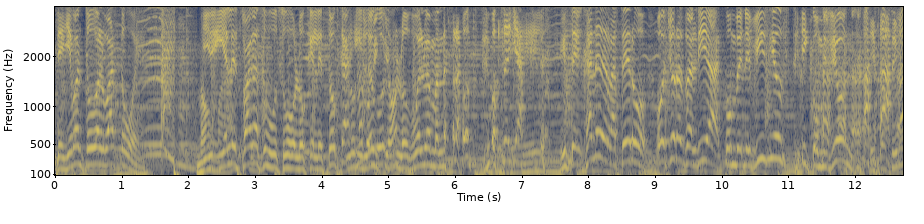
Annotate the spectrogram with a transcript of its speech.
te llevan todo al vato, güey. No y, y él les paga su, su- lo que les toca ¿Una y luego comisión? los vuelve a mandar a otro. O sea, ya. Y te jale de ratero, ocho horas al día, con beneficios y comisión. Y, posibles,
